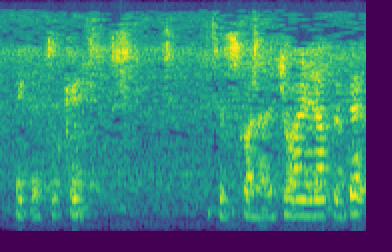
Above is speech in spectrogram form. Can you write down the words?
I think that's okay. Just gonna dry it up a bit.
